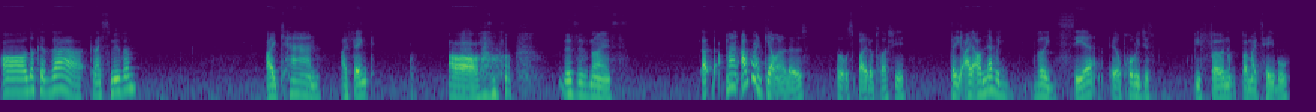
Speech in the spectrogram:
Oh, look at that. Can I smooth him? I can, I think. Oh, this is nice. Man, I want to get one of those. A little spider plushie. They, I, I'll never really see it. It'll probably just be thrown by my table.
